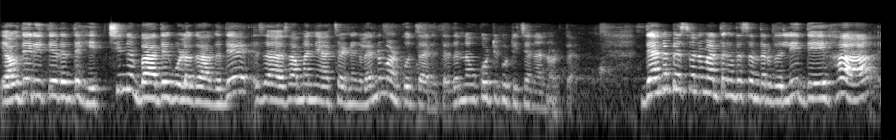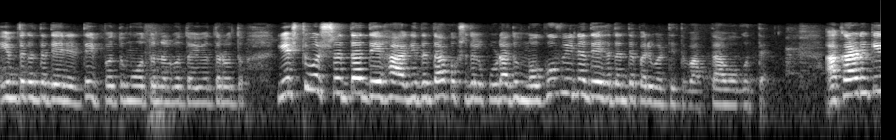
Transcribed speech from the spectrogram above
ಯಾವುದೇ ರೀತಿಯಾದಂತೆ ಹೆಚ್ಚಿನ ಬಾಧೆಗೊಳಗಾಗದೆ ಸಾಮಾನ್ಯ ಆಚರಣೆಗಳನ್ನು ಮಾಡ್ಕೋತಾ ಇರುತ್ತೆ. ಅದನ್ನ ನಾವು ಕೋಟಿ ಕೋಟಿ ಜನ ನೋಡ್ತಾರೆ. ಧ್ಯಾನಾಭ್ಯಾಸವನ್ನು ಮಾಡ್ತಕ್ಕಂಥ ಸಂದರ್ಭದಲ್ಲಿ ದೇಹ ಎಂಬತಕ್ಕಂಥದ್ದು ಏನಿರುತ್ತೆ? ಇಪ್ಪತ್ತು, ಮೂವತ್ತು, ನಲ್ವತ್ತು ಐವತ್ತು ಅರವತ್ತು ಎಷ್ಟು ವರ್ಷದ ದೇಹ ಆಗಿದ್ದಂತಹ ಪಕ್ಷದಲ್ಲೂ ಕೂಡ ಅದು ಮಗುವಿನ ದೇಹದಂತೆ ಪರಿವರ್ತಿತವಾಗ್ತಾ ಹೋಗುತ್ತೆ. ಆ ಕಾರಣಕ್ಕೆ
